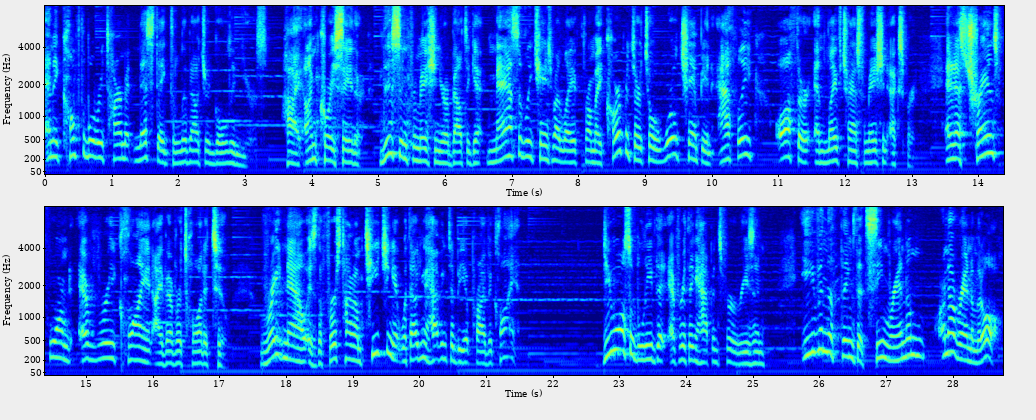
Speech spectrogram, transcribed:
and a comfortable retirement nest egg to live out your golden years. Hi, I'm Corey Sather. This information you're about to get massively changed my life from a carpenter to a world champion athlete, author, and life transformation expert. And it has transformed every client I've ever taught it to. Right now is the first time I'm teaching it without you having to be a private client. Do you also believe that everything happens for a reason? Even the things that seem random are not random at all.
